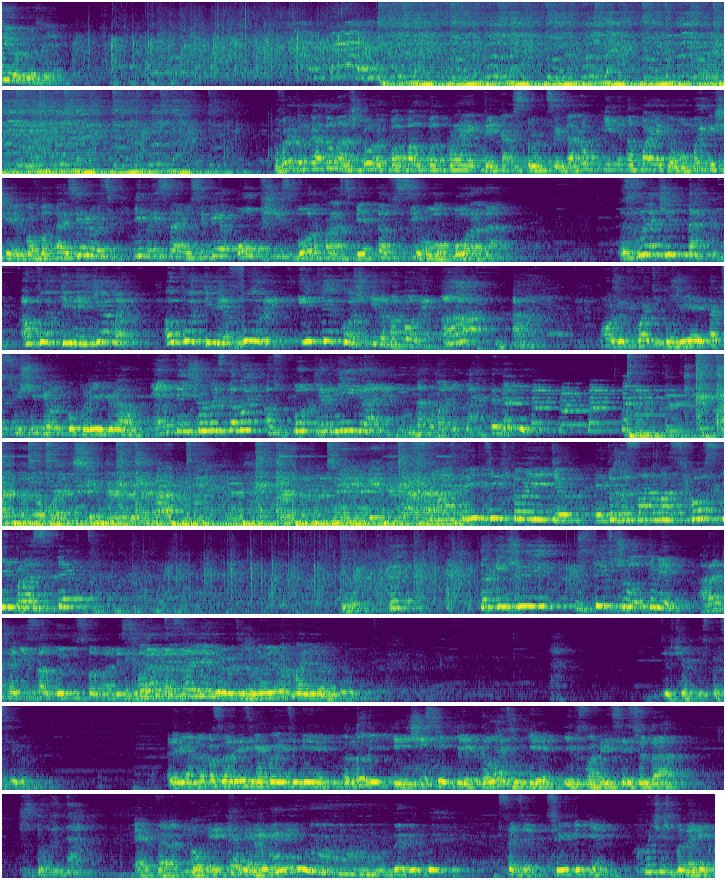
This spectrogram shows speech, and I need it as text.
Поаплодируем, друзья. В этом году наш город попал под проект реконструкции дорог, именно поэтому мы решили пофантазировать и представим себе общий сбор проспектов всего города. Значит так, а вот тебе ямы, а вот тебе фуры и две кошки на погоны, а? а. Может, хватит уже, я и так всю щебенку проиграл. Это еще мы с тобой в покер не играли. Нормальненько. Смотрите, кто идет. Это же сам Московский проспект. Так, так еще и с девчонками. А раньше они со мной тусовались. Хватит завидовать уже, ну ё-моё. Девчонки, спасибо. Ребята, ну посмотрите, какой я теперь новенький, чистенький, гладенький. И посмотрите сюда. Что это? Это новые камеры. Кстати, Сюебике, хочешь подарю?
